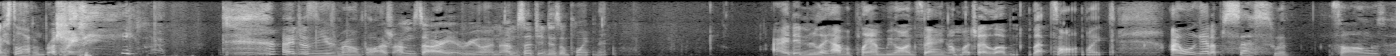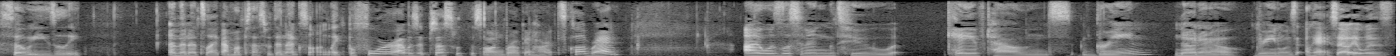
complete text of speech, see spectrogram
I still haven't brushed my teeth. I just use mouthwash. I'm sorry, everyone. I'm such a disappointment. I didn't really have a plan beyond saying how much I love that song. Like, I will get obsessed with songs so easily. And then it's like I'm obsessed with the next song. Like before I was obsessed with the song Broken Hearts Club, right? I was listening to Cavetown's Green. No, no, no. Green was okay, so it was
